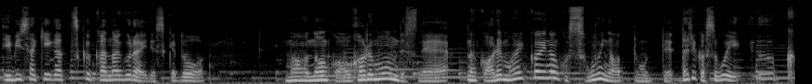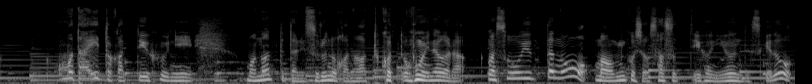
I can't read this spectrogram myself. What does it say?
指先がつくかなぐらいですけどまあなんか上がるもんですねなんかあれ毎回なんかすごいなって思って誰かすごいうく重たいとかっていう風に、まあ、なってたりするのかなとかって思いながら、まあ、そういったのを、まあ、おみこしを刺すっていう風に言うんですけど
